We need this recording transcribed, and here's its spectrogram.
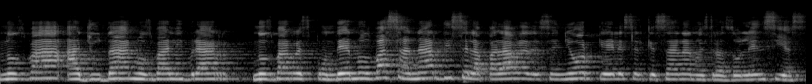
nos va a ayudar, nos va a librar, nos va a responder, nos va a sanar, dice la palabra del Señor, que Él es el que sana nuestras dolencias.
